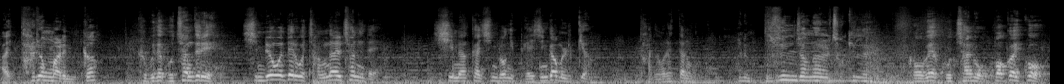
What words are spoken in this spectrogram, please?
아니 탈영 말입니까? 그 부대 고참들이 신병을 데리고 장난을 쳤는데 심약한 신병이 배신감을 느껴 탈영을 했다는 겁니다. 아니 무슨 장난을 쳤길래? 그외 고참이 옷 벗고 있고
